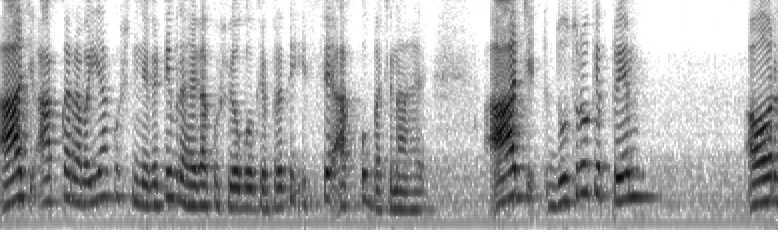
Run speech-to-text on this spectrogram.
आज आपका रवैया कुछ नेगेटिव रहेगा कुछ लोगों के प्रति, इससे आपको बचना है। आज दूसरों के प्रेम और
